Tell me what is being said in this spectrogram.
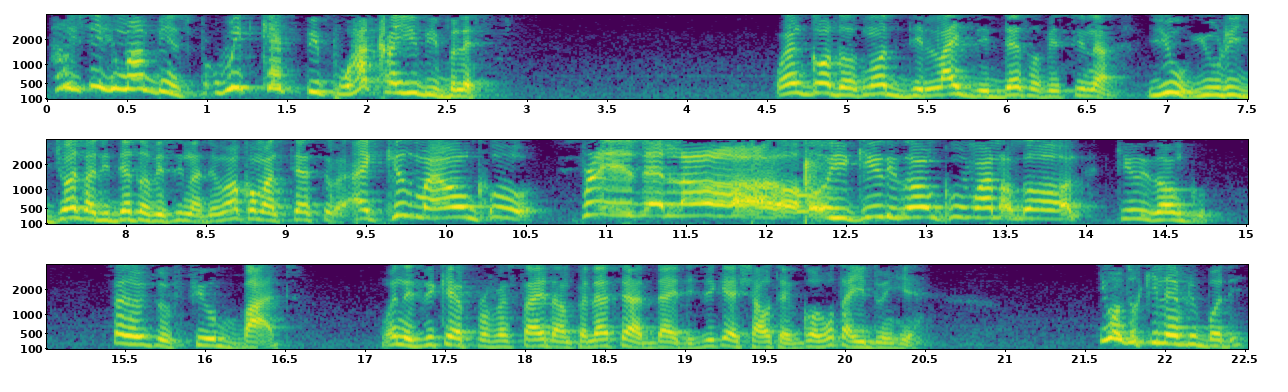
How you see human beings, wicked people? How can you be blessed? When God does not delight the death of a sinner, you you rejoice at the death of a sinner. They will come and testify. I killed my uncle. Praise the Lord. Oh, he killed his uncle, man of God. Killed his uncle. So I to feel bad. When Ezekiel prophesied and Pelatiah had died, Ezekiel shouted, God, what are you doing here? You want to kill everybody?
